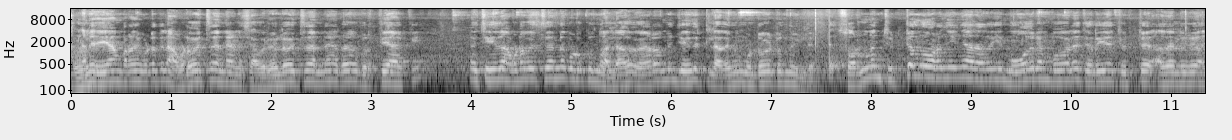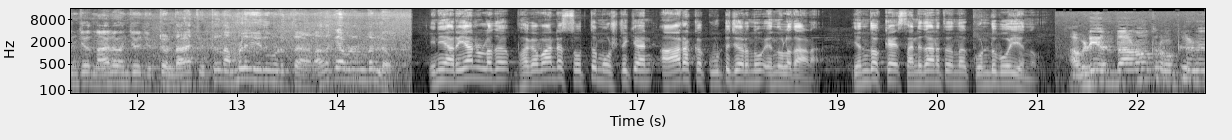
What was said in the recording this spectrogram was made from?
അങ്ങനെ ചെയ്യാൻ പറഞ്ഞ കൂട്ടത്തിൽ അവിടെ വെച്ച് തന്നെയാണ്. ശബരിമല വെച്ച് തന്നെ അത് വൃത്തിയാക്കി ചെയ്ത് അവിടെ വെച്ച് തന്നെ കൊടുക്കുന്നു. അല്ലാതെ വേറെ ഒന്നും ചെയ്തിട്ടില്ല. അതൊന്നും കൊണ്ടുപോയിട്ടൊന്നുമില്ല. സ്വർണം ചുറ്റെന്ന് പറഞ്ഞു കഴിഞ്ഞാൽ അത് ഈ മോതിരം പോലെ ചെറിയ ചുറ്റ് അതിലൊരു അഞ്ചോ നാലോ അഞ്ചോ ചുറ്റുണ്ട് ആ ചുറ്റ് നമ്മൾ ചെയ്ത് കൊടുത്തതാണ്. അതൊക്കെ അവിടെ ഉണ്ടല്ലോ. ഇനി അറിയാനുള്ളത് ഭഗവാന്റെ സ്വത്ത് മോഷ്ടിക്കാൻ ആരൊക്കെ കൂട്ടുചേർന്നു എന്നുള്ളതാണ്. എന്തൊക്കെ സന്നിധാനത്ത് നിന്ന് കൊണ്ടുപോയി എന്നും. അവിടെ എന്താണോ ക്രമക്കേട്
